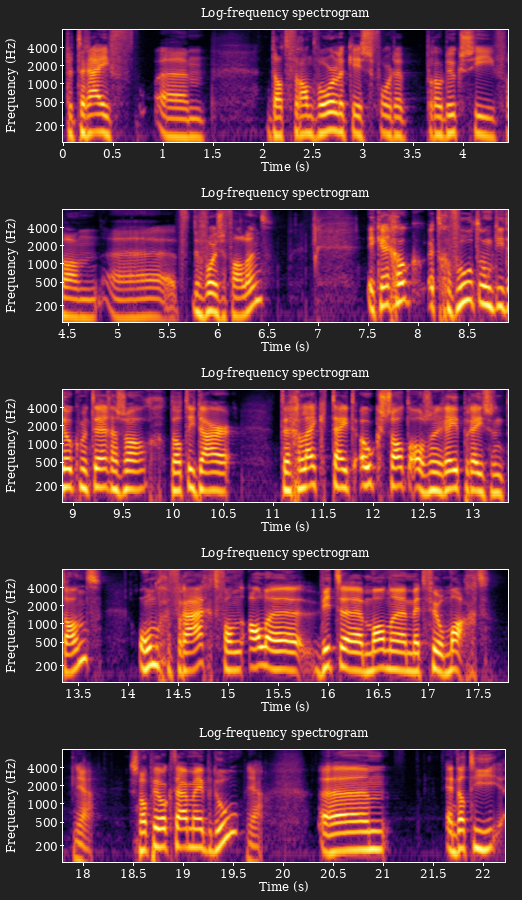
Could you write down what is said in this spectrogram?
bedrijf ehm, dat verantwoordelijk is voor de productie van The Voice of Holland. Ik kreeg ook het gevoel toen ik die documentaire zag dat hij daar tegelijkertijd ook zat als een representant, ongevraagd van alle witte mannen met veel macht. Ja, Snap je wat ik daarmee bedoel? ja. Ehm, en dat hij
